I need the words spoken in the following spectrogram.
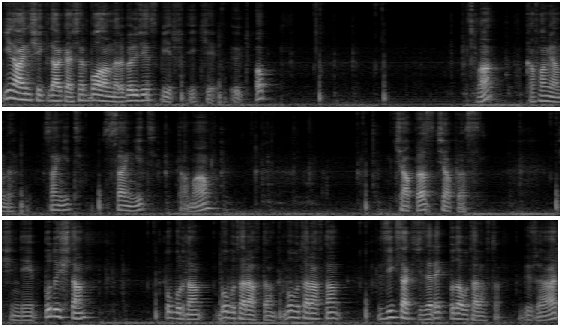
Yine aynı şekilde arkadaşlar bu alanları böleceğiz. 1, 2, 3, hop. Lan kafam yandı. Sen git. Sen git. Tamam. Çapraz çapraz. Şimdi bu dıştan bu buradan bu bu taraftan bu bu taraftan zikzak çizerek bu da bu taraftan. Güzel.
